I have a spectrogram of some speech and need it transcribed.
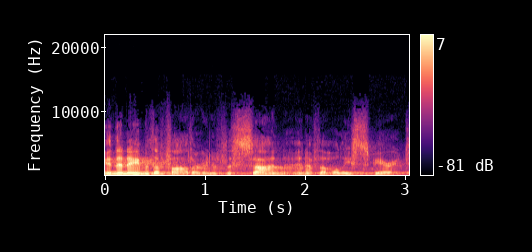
In the name of the Father, and of the Son, and of the Holy Spirit.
